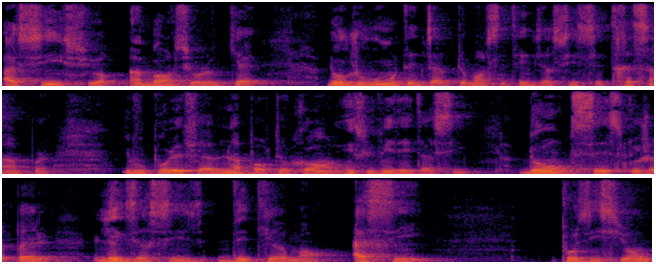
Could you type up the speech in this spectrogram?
assis sur un banc sur le quai. Donc je vous montre exactement cet exercice, c'est très simple. Vous pouvez le faire n'importe quand, il suffit d'être assis. Donc c'est ce que j'appelle l'exercice d'étirement assis, position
